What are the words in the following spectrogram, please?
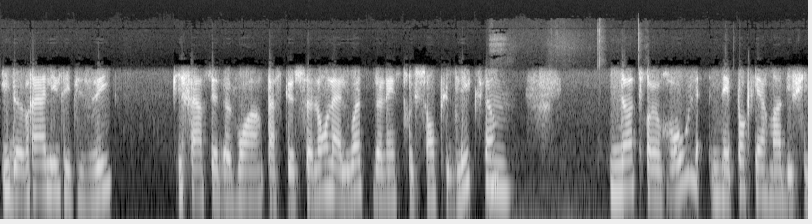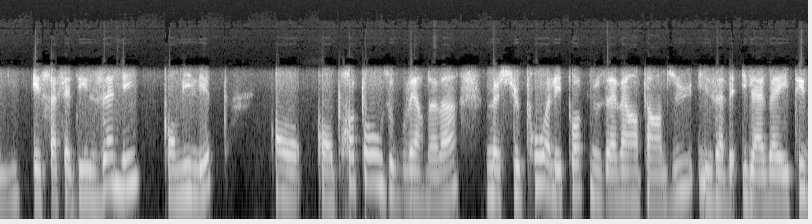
il devrait aller réviser puis faire ses devoirs. Parce que selon la loi de l'instruction publique, là, Mm. Notre rôle n'est pas clairement défini. Et ça fait des années qu'on milite, qu'on propose au gouvernement. Monsieur Pro, à l'époque, nous avait entendu. Il avait, été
